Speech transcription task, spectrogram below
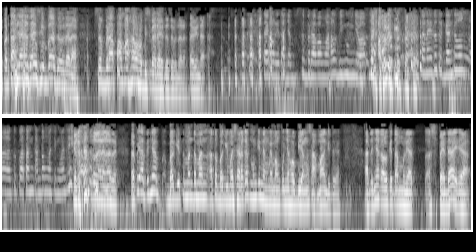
Pertanyaan saya simpel sebenarnya. Seberapa mahal hobi sepeda itu sebenarnya, Teh Winda? Saya kalau ditanya seberapa mahal bingung jawabnya. Karena itu tergantung eh, kekuatan kantong masing-masing. Tapi artinya bagi teman-teman atau bagi masyarakat mungkin yang memang punya hobi yang sama gitu ya. Artinya kalau kita melihat eh, sepeda ya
